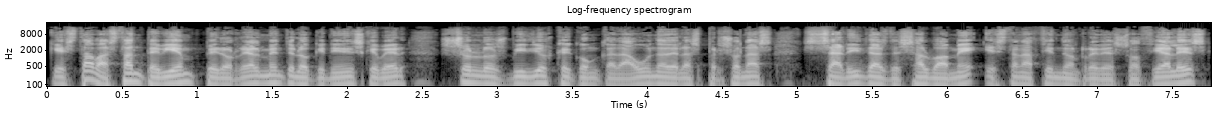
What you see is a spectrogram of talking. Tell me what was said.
que está bastante bien, pero realmente lo que tenéis que ver son los vídeos que con cada una de las personas salidas de Sálvame están haciendo en redes sociales,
